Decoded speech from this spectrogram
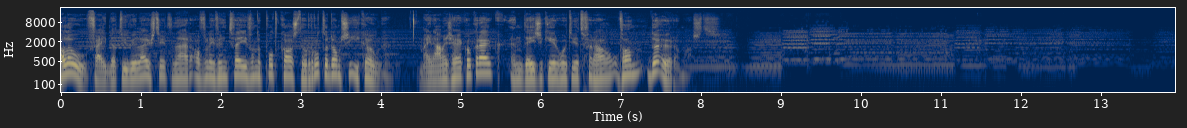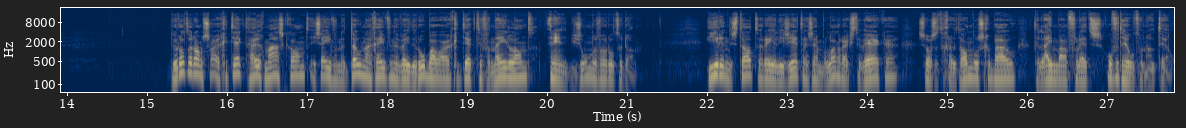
Hallo, fijn dat u weer luistert naar aflevering 2 van de podcast Rotterdamse Iconen. Mijn naam is Herco Kruik en deze keer hoort u het verhaal van de Euromast. De Rotterdamse architect Huig Maaskant is een van de toonaangevende wederopbouwarchitecten van Nederland en in het bijzonder van Rotterdam. Hier in de stad realiseert hij zijn belangrijkste werken, zoals het Groothandelsgebouw, de Lijnbaanflats of het Hilton Hotel.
